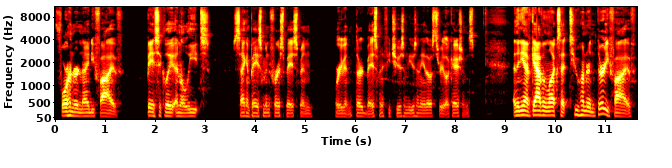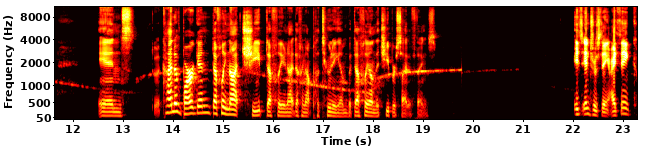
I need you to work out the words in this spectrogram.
495, basically an elite second baseman, first baseman, or even third baseman if you choose him to use any of those three locations. And then you have Gavin Lux at 235 and kind of bargain. Definitely not cheap. Definitely not definitely not platooning him, but definitely on the cheaper side of things. It's interesting. I think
